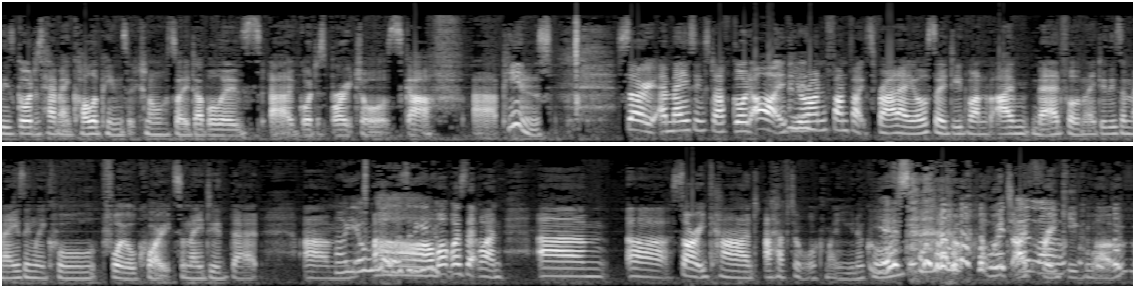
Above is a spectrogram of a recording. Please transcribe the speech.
these gorgeous handmade collar pins, which can also double as uh, gorgeous brooch or scarf uh, pins. So amazing stuff. Good. Oh, if you're on Fun Facts Friday, I also did one. I'm mad for them. They do these amazingly cool foil quotes, and they did that. Um, Oh, yeah, what was it oh, again? what was that one? Um, uh, sorry, can't. I have to walk my unicorn. Yes. which Which I, I love. freaking love.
